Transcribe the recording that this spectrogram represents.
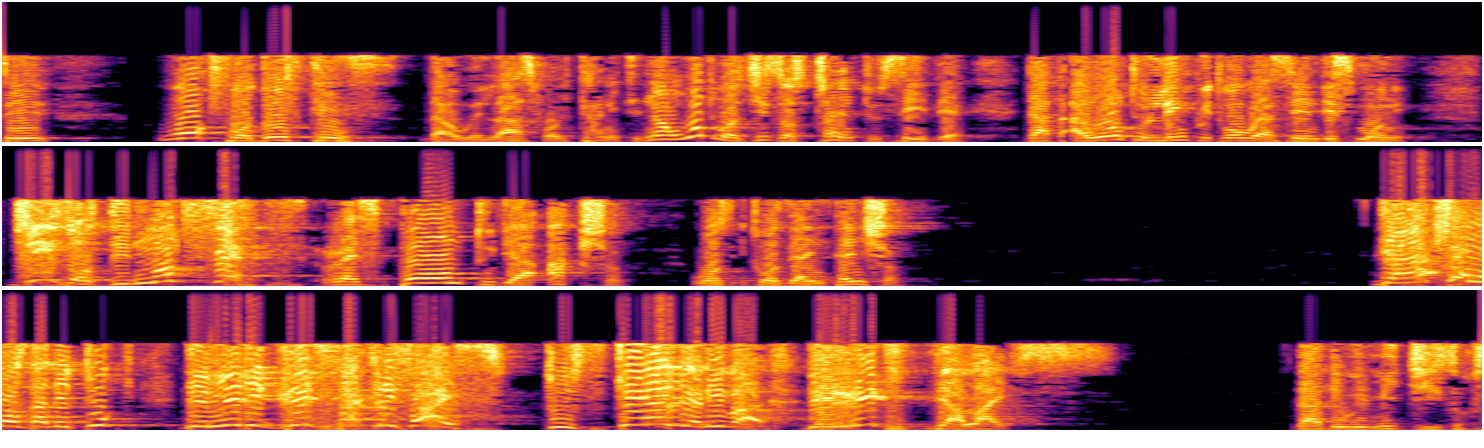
said, work for those things that will last for eternity. Now, what was Jesus trying to say there? That I want to link with what we are saying this morning. Jesus did not first respond to their action. Was, it was their intention. Their action was that they took, they made a great sacrifice to scale the river. They risked their lives that they will meet Jesus.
